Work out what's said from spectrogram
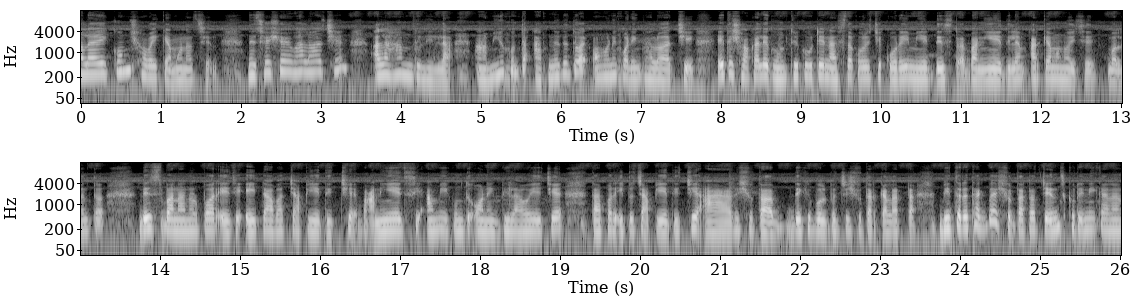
আলাইকুম, সবাই কেমন আছেন? নিশ্চয়ই সবাই ভালো আছেন? আলহামদুলিল্লাহ, আমিও কিন্তু আপনাদের তো অনেক অনেক ভালো আছি। এতে সকালে ঘুম থেকে উঠে নাস্তা করেছি, করেই মেয়ের ড্রেসটা বানিয়ে দিলাম। আর কেমন হয়েছে বলেন তো? ড্রেস বানানোর পর এই যে এইটা আবার চাপিয়ে দিচ্ছে, বানিয়েছি। আমি কিন্তু অনেক ঢিলা হয়েছে, তারপর একটু চাপিয়ে দিচ্ছি। আর সুতা, দেখে বলব যে সুতার কালারটা ভিতরে থাকবে আর সুতাটা চেঞ্জ করে নিই কারণ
